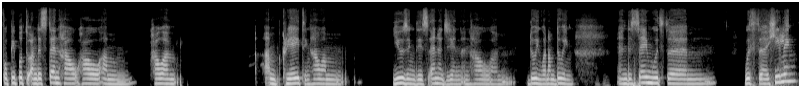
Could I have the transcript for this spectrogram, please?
for people to understand how how um how i'm i'm creating how i'm using this energy and, and how I'm doing what I'm doing. Mm-hmm. And the same with the, um, with the healing,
